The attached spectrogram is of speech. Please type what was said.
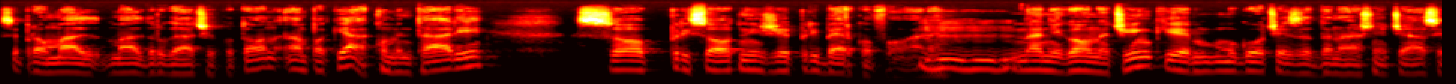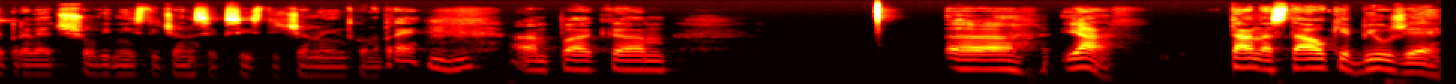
se pravi, malo mal drugače kot on, ampak ja, komentarji. So prisotni že pri Berkovu, mm -hmm. na njegov način, ki je mogoče za današnje čase preveč šovinističen, seksističen in tako naprej. Mm -hmm. Ampak um, uh, ja, ta nastavek je bil že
